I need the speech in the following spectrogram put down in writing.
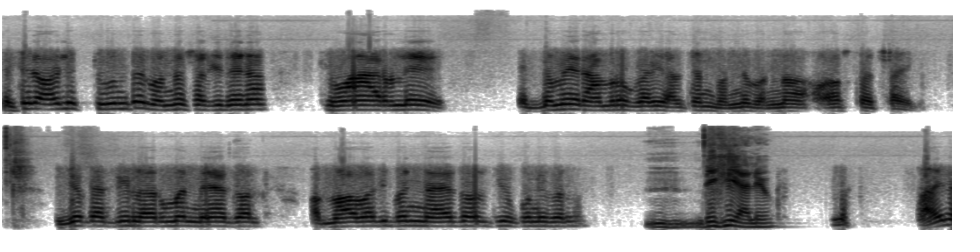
त्यसरी अहिले तुरुन्तै भन्न सकिँदैन कि उहाँहरूले एकदमै राम्रो गरिहाल्छन् भन्ने भन्न अवस्था छैन। हिजोका दिलहरूमा नयाँ दल अब माओवादी पनि नयाँ दल थियो कुनै बेला। देखिहाल्यो। होइन।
